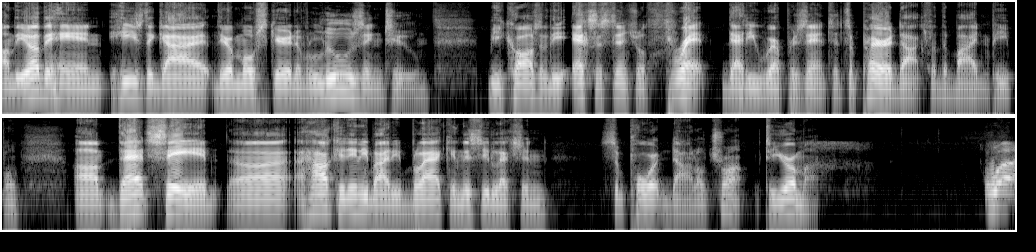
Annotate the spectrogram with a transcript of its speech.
On the other hand, he's the guy they're most scared of losing to because of the existential threat that he represents. It's a paradox for the Biden people. Uh, that said, uh, how can anybody black in this election support Donald Trump, to your mind? Well,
